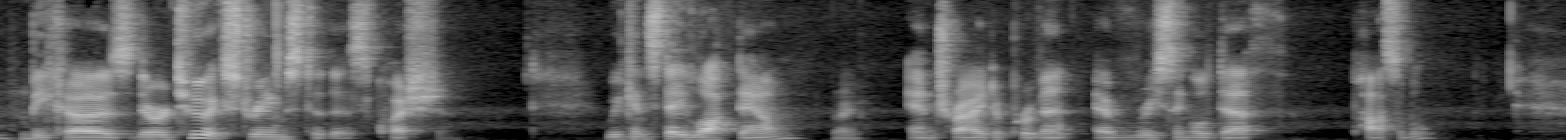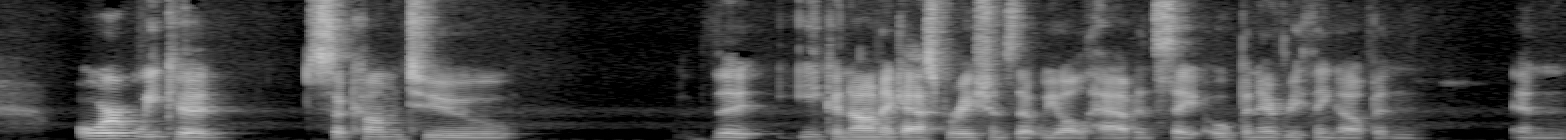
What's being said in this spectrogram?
mm-hmm. because there are two extremes to this question. We can stay locked down right. And try to prevent every single death possible, or we could succumb to the economic aspirations that we all have and say open everything up and and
